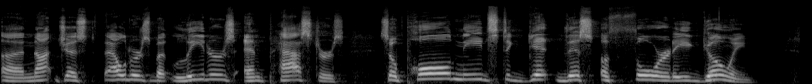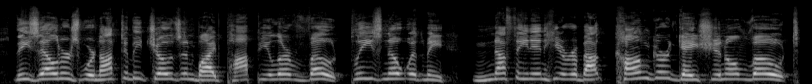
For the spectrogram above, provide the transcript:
uh, not just elders, but leaders and pastors. So Paul needs to get this authority going. These elders were not to be chosen by popular vote. Please note with me nothing in here about congregational vote.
